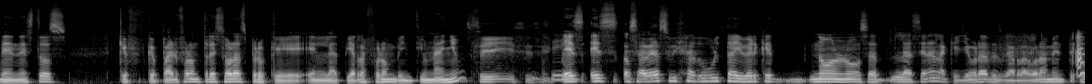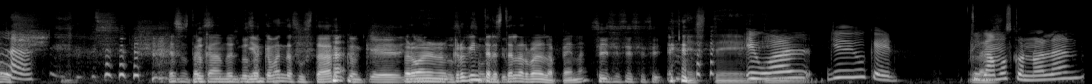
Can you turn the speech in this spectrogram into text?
en estos, que, que para él fueron tres horas, pero que en la Tierra fueron 21 años. Sí, sí, sí. Sí. Es, es, o sea, ver a su hija adulta y ver que. No, no, o sea, la escena en la que llora desgarradoramente. ¡Hala! Ush, eso está Nos, acabando el nos tiempo. acaban de asustar con que... Pero bueno, nos creo que Interstellar vale la pena. Sí, sí, sí, sí, sí. Este, Igual, y yo digo que sigamos con Nolan.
